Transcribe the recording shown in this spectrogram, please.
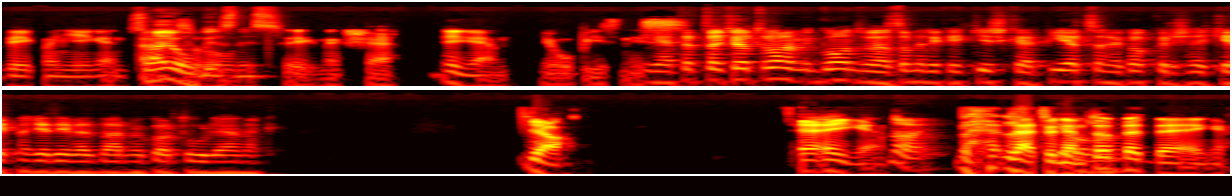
vékony jégen Szóval jó biznisz. cégnek se. Igen, jó biznisz. Igen, tehát hogyha ott valami gond van az amerikai kisker piacon, ők akkor is egy-két negyed évet bármikor túlélnek. Ja. E, igen. Na, Lehet, hogy nem van. többet, de igen.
